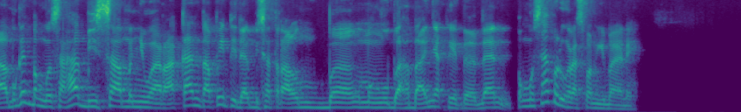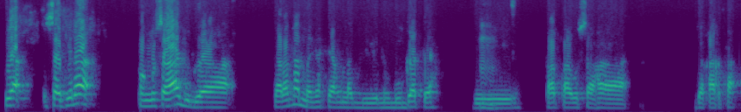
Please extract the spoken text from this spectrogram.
uh, mungkin pengusaha bisa menyuarakan tapi tidak bisa terlalu meng- mengubah banyak gitu. Dan pengusaha perlu ngerespon gimana nih? Ya, saya kira pengusaha juga sekarang kan banyak yang lagi menggugat ya di tata usaha Jakarta.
